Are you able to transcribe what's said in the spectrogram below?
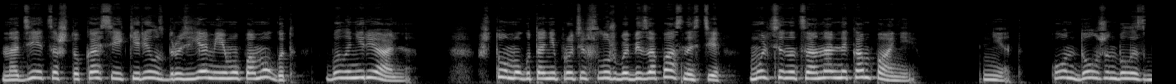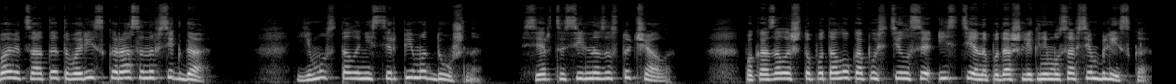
Надеяться, что Кассия и Кирилл с друзьями ему помогут, было нереально. Что могут они против службы безопасности мультинациональной компании? Нет, он должен был избавиться от этого риска раз и навсегда. Ему стало нестерпимо душно, сердце сильно застучало. Показалось, что потолок опустился, и стены подошли к нему совсем близко.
